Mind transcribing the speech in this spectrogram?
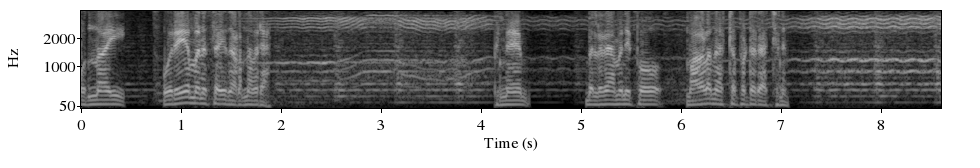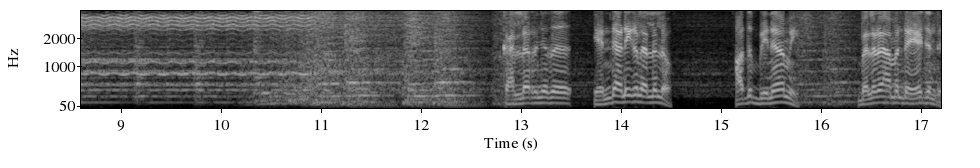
ഒന്നായി ഒരേ മനസ്സായി നടന്നവരാ. പിന്നെ ബലരാമനിപ്പോ മകളെ നഷ്ടപ്പെട്ട ഒരു അച്ഛനും. കല്ലെറിഞ്ഞത് എന്റെ അണികളല്ലല്ലോ. അത് ബിനാമി ബലരാമന്റെ ഏജന്റ്.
